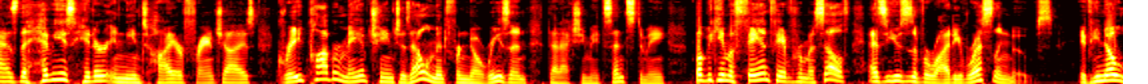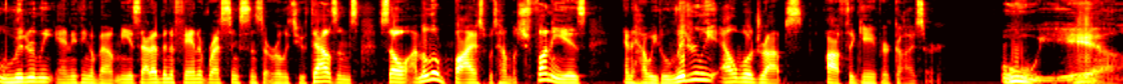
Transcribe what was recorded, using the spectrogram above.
As the heaviest hitter in the entire franchise, Grave Clobber may have changed his element for no reason that actually made sense to me, but became a fan favorite for myself as he uses a variety of wrestling moves. If you know literally anything about me, is that I've been a fan of wrestling since the early 2000s, so I'm a little biased with how much fun he is and how he literally elbow drops off the Gaver Geyser. Ooh, yeah.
